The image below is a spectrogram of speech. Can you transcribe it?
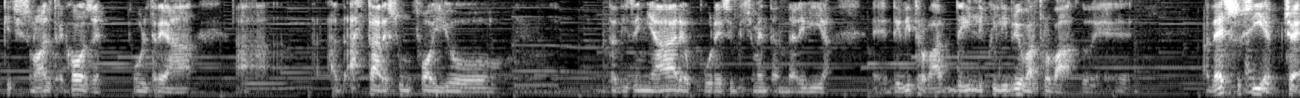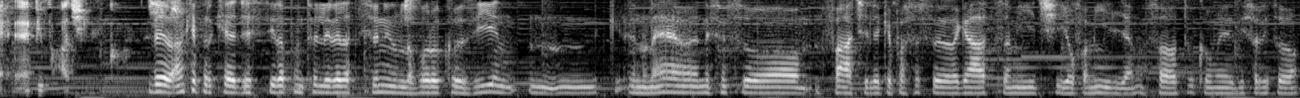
che, ci sono altre cose oltre a, a, a, stare su un foglio da disegnare oppure semplicemente andare via. Eh, devi trovare, devi, l'equilibrio va trovato. E adesso sì, è, cioè, è più facile. Vero, anche perché gestire appunto le relazioni in un lavoro così mm, non è nel senso facile che possa essere ragazza, amici o famiglia, non so, tu come di solito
